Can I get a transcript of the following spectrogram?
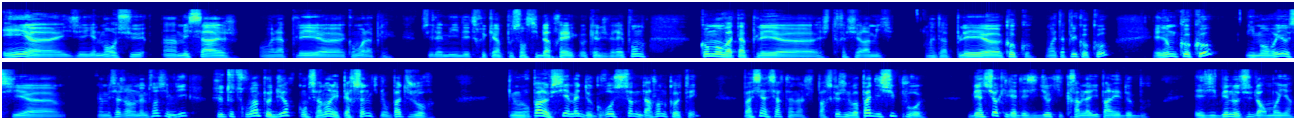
et j'ai également reçu un message, on va l'appeler, comment on va l'appeler? Parce qu'il a mis des trucs un peu sensibles après auxquels je vais répondre. Comment on va t'appeler, très cher ami? On va t'appeler Coco. On va t'appeler Coco. Et donc, Coco, il m'a envoyé aussi un message dans le même sens. Il me dit Je te trouve un peu dur concernant les personnes qui n'ont pas toujours, qui n'ont pas réussi à mettre de grosses sommes d'argent de côté, passé un certain âge, parce que je ne vois pas d'issue pour eux. Bien sûr qu'il y a des idiots qui crament la vie par les deux bouts et vivent bien au-dessus de leurs moyens.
